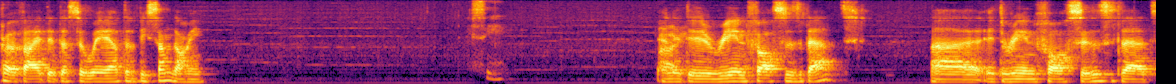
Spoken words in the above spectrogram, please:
provided us a way out of the Sundari. I see. And it reinforces that. Uh, it reinforces that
